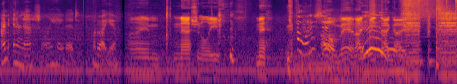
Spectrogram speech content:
I'm internationally hated. What about you? I'm nationally meh. what is Oh man, I hate that guy.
